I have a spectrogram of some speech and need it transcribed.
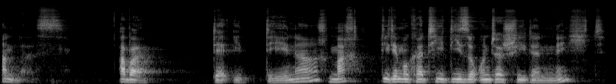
anders. Aber der Idee nach macht die Demokratie diese Unterschiede nicht.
